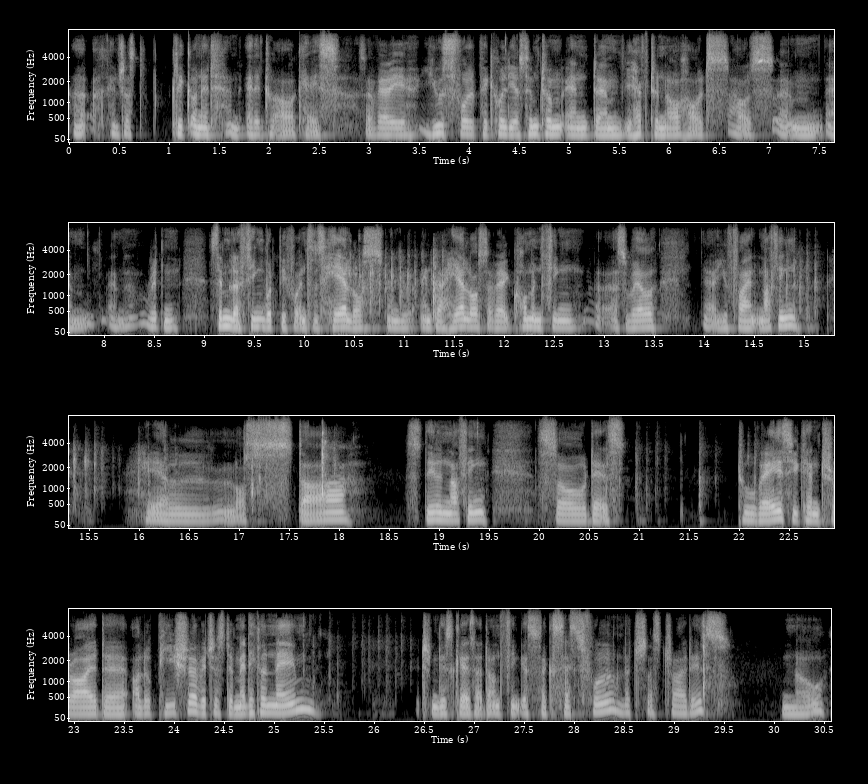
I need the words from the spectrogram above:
Uh, I can just click on it and add it to our case. So very useful, peculiar symptom, and um, you have to know how it's how it's um, um, um, written. Similar thing would be, for instance, hair loss. When you enter hair loss, a very common thing uh, as well. Uh, you find nothing. Hair loss star, still nothing. So there's two ways. You can try the alopecia, which is the medical name, which in this case I don't think is successful. Let's just try this. No.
